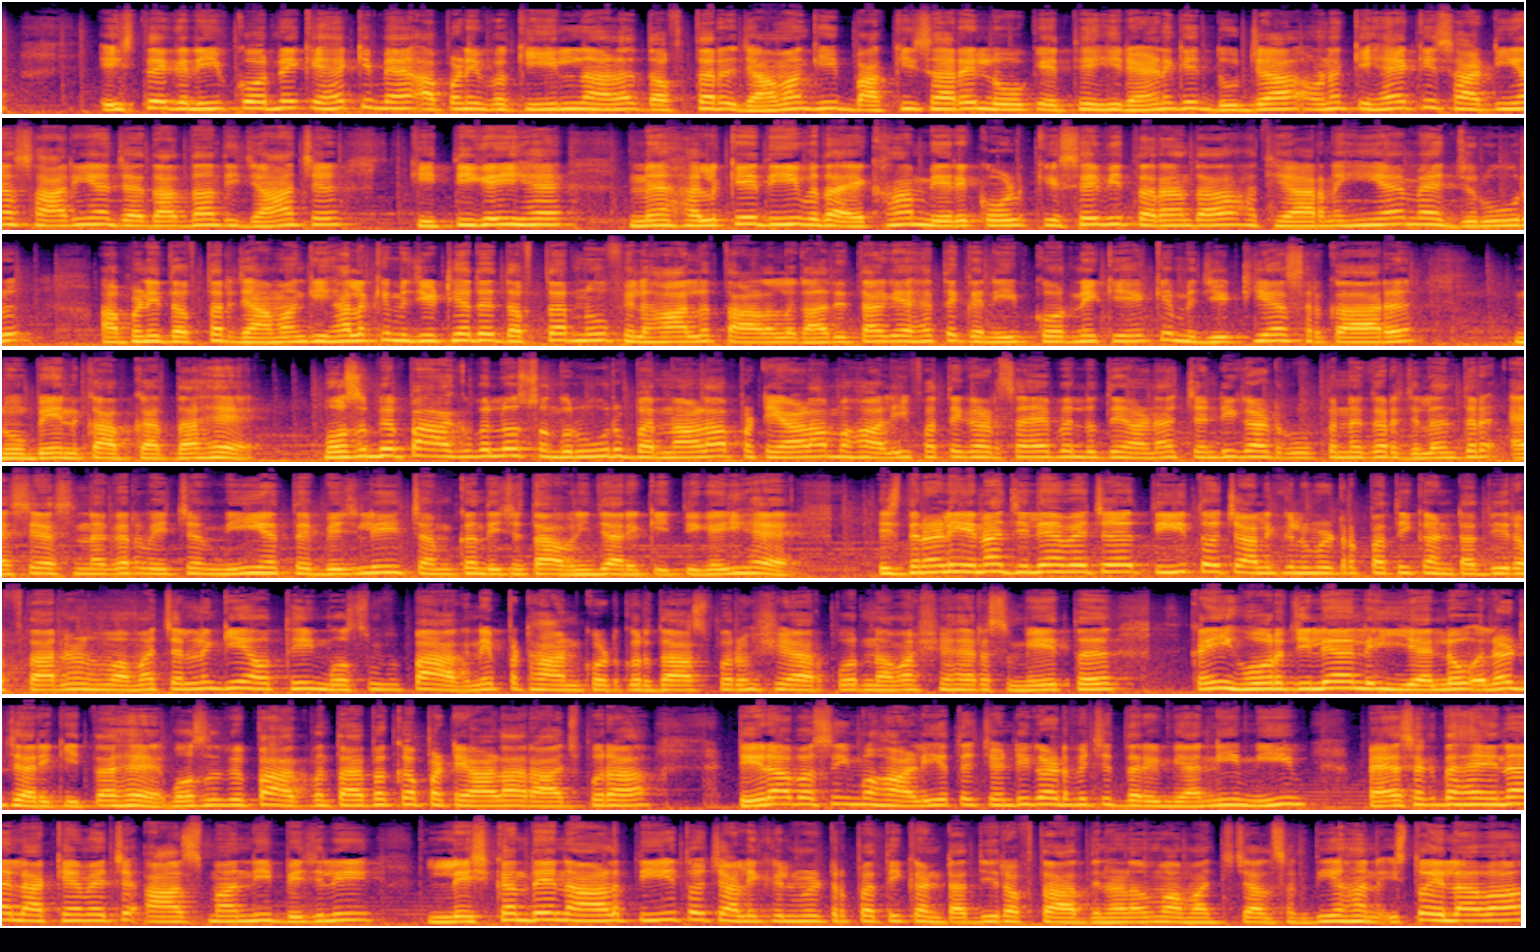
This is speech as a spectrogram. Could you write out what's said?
ਇਸ ਤੇ ਗਨੀਵ ਕੌਰ ਨੇ ਕਿਹਾ ਕਿ ਮੈਂ ਆਪਣੇ ਵਕੀਲ ਨਾਲ ਦਫ਼ਤਰ ਜਾਵਾਂਗੀ, ਬਾਕੀ ਸਾਰੇ ਲੋਕ ਇੱਥੇ ਹੀ ਰਹਿਣਗੇ। ਦੂਜਾ, ਉਹਨਾਂ ਕਿਹਾ ਕਿ ਸਾਡੀਆਂ ਸਾਰੀਆਂ ਜਾਇਦਾਦਾਂ ਦੀ ਜਾਂਚ ਕੀਤੀ ਗਈ ਹੈ। ਮੈਂ ਹਲਕੇ ਦੀ ਵਿਧਾਇਕ ਹਾਂ, ਮੇਰੇ ਕੋਲ ਕਿਸੇ ਵੀ ਤਰ੍ਹਾਂ ਦਾ ਹਥਿਆਰ ਨਹੀਂ ਹੈ। ਮੈਂ ਜ਼ਰੂਰ ਆਪਣੇ ਦਫ਼ਤਰ ਜਾਵਾਂਗੀ। ਹਾਲਾਂਕਿ ਮਜੀਠੀਆ ਦੇ ਦਫ਼ਤਰ ਨੂੰ ਫਿਲਹਾਲ ਤਾਲਾ ਲਗਾ ਦਿੱਤਾ ਗਿਆ ਹੈ ਤੇ ਗਨੀਵ ਕੌਰ ਨੇ ਕਿਹਾ ਕਿ ਮਜੀਠੀਆ ਸਰਕਾਰ ਨੂੰ ਬੇਨਕਾਬ ਕਰਦਾ ਹੈ। ਮੌਸਮ ਵਿਭਾਗ ਵੱਲੋਂ ਸੰਗਰੂਰ, ਬਰਨਾਲਾ, ਪਟਿਆਲਾ, ਮੋਹਾਲੀ, ਫਤਿਹਗੜ੍ਹ ਸਾਹਿਬ, ਲੁਧਿਆਣਾ, ਚੰਡੀਗੜ੍ਹ, ਰੂਪਨਗਰ, ਜਲੰਧਰ, ਐਸਐਸ ਨਗਰ ਵਿੱਚ ਮੀਂਹ ਅਤੇ ਬਿਜਲੀ ਚਮਕਣ ਦੀ ਚੇਤਾਵਨੀ ਜਾਰੀ ਕੀਤੀ ਗਈ ਹੈ। ਇਸ ਦੇ ਨਾਲ ਹੀ ਇਹਨਾਂ ਜ਼ਿਲ੍ਹਿਆਂ ਵਿੱਚ 30 ਤੋਂ 40 ਕਿਲੋਮੀਟਰ ਪ੍ਰਤੀ ਘੰਟਾ ਦੀ ਰਫ਼ਤਾਰ ਨਾਲ ਹਵਾਵਾਂ ਚੱਲਣਗੀਆਂ। ਉੱਥੇ ਹੀ ਮੌਸਮ ਵਿਭਾਗ ਨੇ ਪਠਾਨਕੋਟ, ਗੁਰਦਾਸਪੁਰ, ਹੁਸ਼ਿਆਰਪੁਰ, ਨਵਾਂ ਸ਼ਹਿਰ ਸਮੇਤ ਕਈ ਹੋਰ ਜ਼ਿਲ੍ਹਿਆਂ ਲਈ ਯੈਲੋ ਅਲਰਟ ਜਾਰੀ ਕੀਤਾ ਹੈ। ਮੌਸਮ ਵਿਭਾਗ ਮੁਤਾਬਕ ਪਟਿਆਲਾ, ਰਾਜਪੁਰਾ ਡੇਰਾਬੱਸੀ, ਮੋਹਾਲੀ ਅਤੇ ਚੰਡੀਗੜ੍ਹ ਵਿੱਚ ਦਰਮਿਆਨੀ ਮੀਂਹ ਪੈ ਸਕਦਾ ਹੈ। ਇਹਨਾਂ ਇਲਾਕਿਆਂ ਵਿੱਚ ਆਸਮਾਨੀ ਬਿਜਲੀ ਲਿਸ਼ਕਣ ਦੇ ਨਾਲ 30 ਤੋਂ 40 ਕਿਲੋਮੀਟਰ ਪ੍ਰਤੀ ਘੰਟਾ ਦੀ ਰਫ਼ਤਾਰ ਦੇ ਨਾਲ ਹਵਾਵਾਂ ਚੱਲ ਸਕਦੀਆਂ ਹਨ। ਇਸ ਤੋਂ ਇਲਾਵਾ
